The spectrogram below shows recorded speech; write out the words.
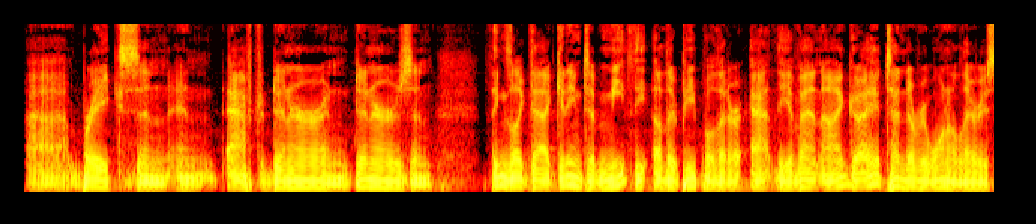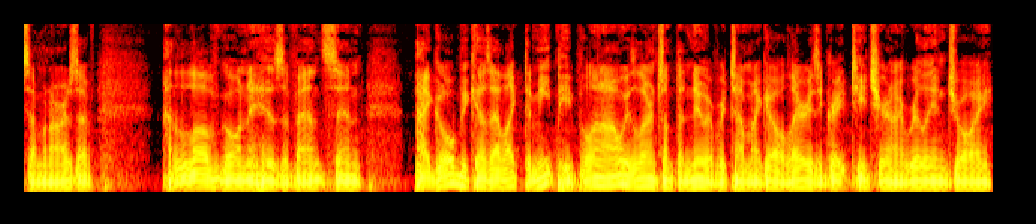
uh, breaks and and after dinner and dinners and things like that, getting to meet the other people that are at the event. I, go, I attend every one of Larry's seminars. I've I love going to his events and. I go because I like to meet people, and I always learn something new every time I go. Larry's a great teacher, and I really enjoy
